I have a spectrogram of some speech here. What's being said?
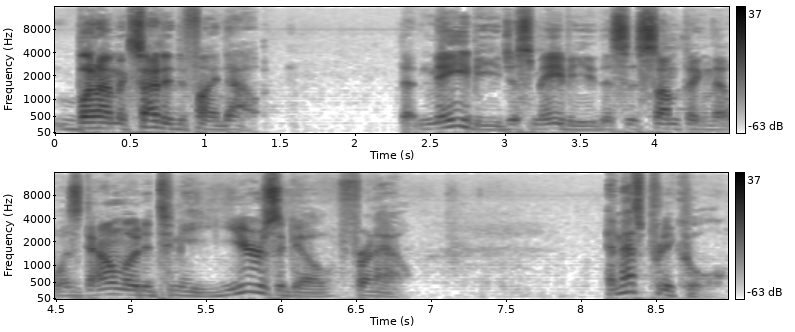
but I'm excited to find out that maybe, just maybe, this is something that was downloaded to me years ago for now. And that's pretty cool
